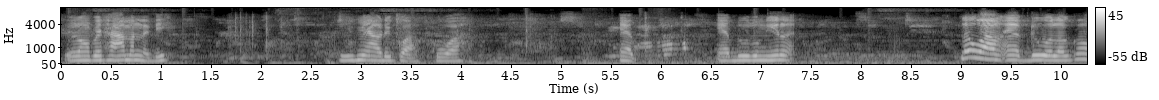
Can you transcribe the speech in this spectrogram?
เดี๋ยวลองไปท้ามันหน่อยดิเฮ้ยไม่เอาดีกว่า กลัว แอบ แอบดูตรงนี้แหละ ระหว่างแอบดูแล้วก็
